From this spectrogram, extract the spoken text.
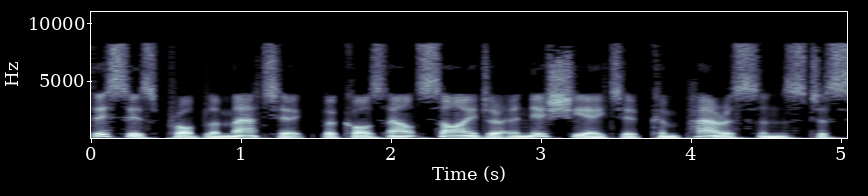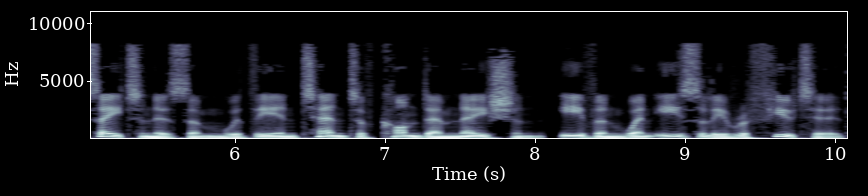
This is problematic because outsider-initiated comparisons to Satanism with the intent of condemnation, even when easily refuted,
